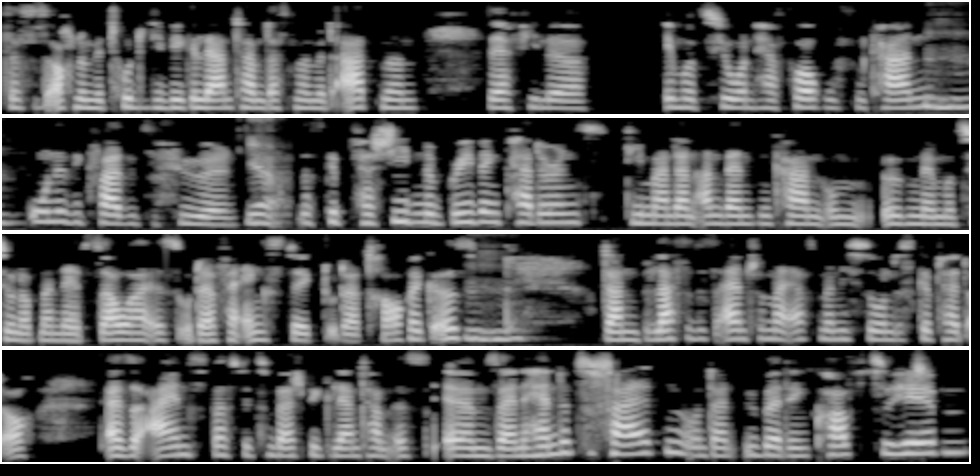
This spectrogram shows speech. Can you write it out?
Das ist auch eine Methode, die wir gelernt haben, dass man mit Atmen sehr viele Emotionen hervorrufen kann, mhm. ohne sie quasi zu fühlen. Ja. Es gibt verschiedene Breathing Patterns, die man dann anwenden kann, um irgendeine Emotion, ob man jetzt sauer ist oder verängstigt oder traurig ist. Mhm. Dann belastet es einen schon mal erstmal nicht so und es gibt halt auch also eins, was wir zum Beispiel gelernt haben, ist, ähm, seine Hände zu falten und dann über den Kopf zu heben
